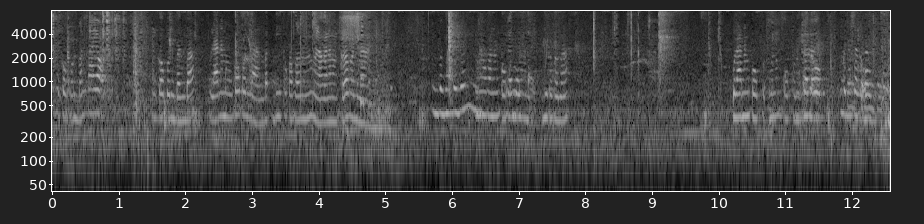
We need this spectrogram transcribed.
May kokonban tayo. May kokonban ba? Wala namang kokonban. Ba't dito ka ba? Wala ka namang kokonban. Ang bagay ba? Wala ka namang kokonban. Dito ka ba? wala nang kuko, wala nang kuko. Sa loob, wala sa loob.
